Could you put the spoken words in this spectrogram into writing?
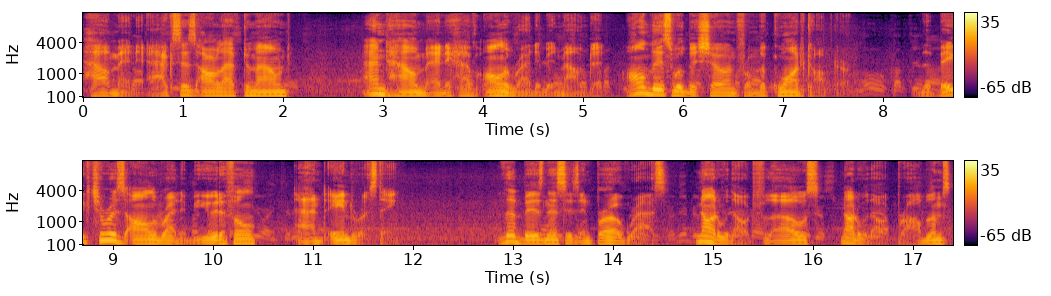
how many axes are left to mount and how many have already been mounted. All this will be shown from the quadcopter. The picture is already beautiful and interesting. The business is in progress not without flaws, not without problems.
